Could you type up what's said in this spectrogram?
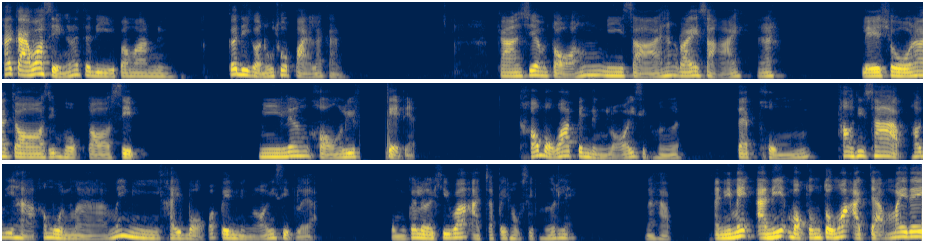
คาดการว่าเสียงก็น่าจะดีประมาณหนึ่งก็ดีกว่านู้ทั่วไปแล้วกัน การเชื่อมต่อทั้งมีสายทั้งไร้สายนะเรโชหน้าจอ 16 ต่อ 10 มีเรื่องของ refresh เนี่ยเขาบอกว่าเป็น120เฮิร์ตแต่ผมเท่าที่ทราบ เท่าที่หาข้อมูลมา ไม่มีใครบอกว่าเป็น120เลยอะ่ะผมก็เลยคิดว่าอาจจะเป็น60เฮิร์ตซ์แหละนะครับ อันนี้ไม่อันนี้บอกตรงๆว่าอาจจะไม่ได้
